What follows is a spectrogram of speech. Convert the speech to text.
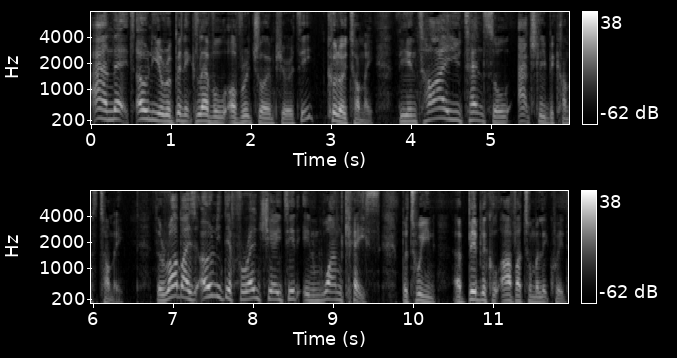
and that only a rabbinic level of ritual impurity, kulotome, the entire utensil actually becomes tamei. the rabbis only differentiated in one case between a biblical avatuma liquid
